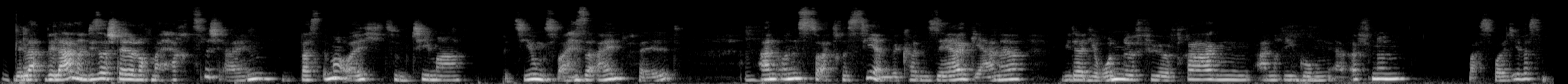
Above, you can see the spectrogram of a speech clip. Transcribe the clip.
Okay. Wir, wir laden an dieser Stelle nochmal herzlich ein, was immer euch zum Thema beziehungsweise einfällt, mhm. an uns zu adressieren. Wir können sehr gerne wieder die Runde für Fragen, Anregungen mhm. eröffnen. Was wollt ihr wissen?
